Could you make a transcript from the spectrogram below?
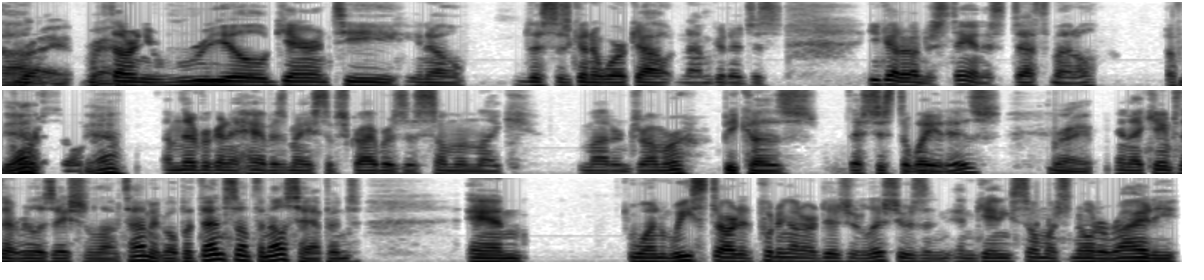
um, right, right. without any real guarantee. You know, this is going to work out, and I'm going to just. You got to understand, it's death metal, of Yeah. course. So Yeah, I'm never going to have as many subscribers as someone like Modern Drummer because that's just the way it is right. and I came to that realization a long time ago. But then something else happened, and when we started putting out our digital issues and, and gaining so much notoriety,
